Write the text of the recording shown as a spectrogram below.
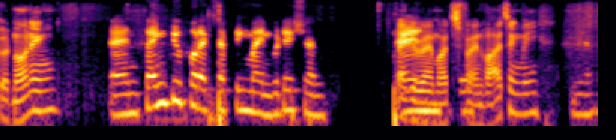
Good morning. And thank you for accepting my invitation. Thank and, you very much for inviting me. Yeah.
